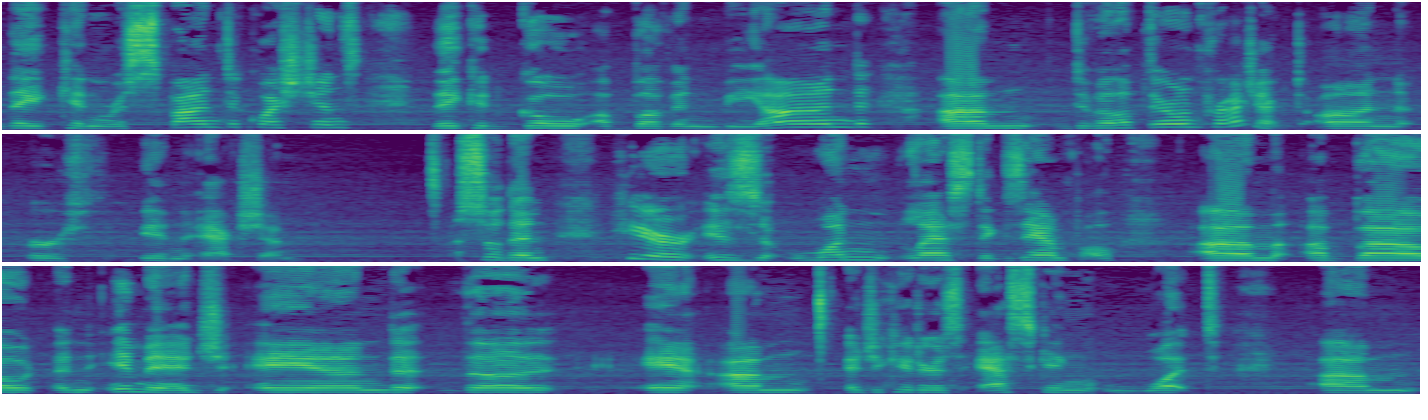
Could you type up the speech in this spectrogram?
They can respond to questions. They could go above and beyond. Um, develop their own project on Earth in Action. So then here is one last example um, about an image and the um, educator is asking what um,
